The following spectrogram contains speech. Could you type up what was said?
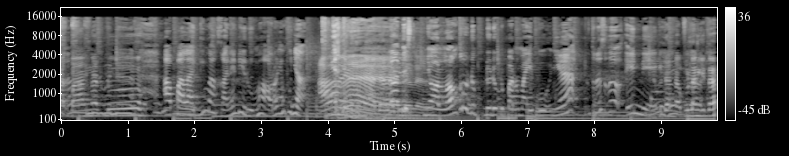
Nikmat banget tuh. apalagi makannya di rumah orang yang punya Ah, iya, ada lu lagi. habis nyolong terus duduk, duduk depan rumah ibunya terus lu ini Udah nggak pulang kita.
